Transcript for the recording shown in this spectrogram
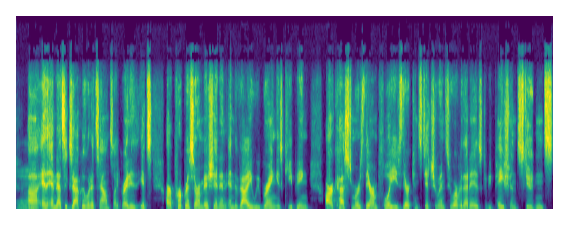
Mm. Uh, and, and that's exactly what it sounds like, right? It, it's our purpose, our mission, and, and the value we bring is keeping our customers, their employees, their constituents, whoever that is, could be patients, students,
